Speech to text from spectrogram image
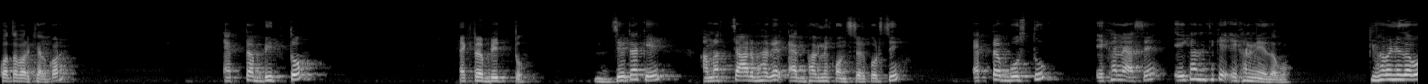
কতবার খেয়াল কর? একটা বৃত্ত একটা বৃত্ত, যেটাকে আমরা চার ভাগের এক ভাগ নিয়ে কনসিডার করছি। একটা বস্তু এখানে আসে এইখান থেকে এখানে নিয়ে যাব। কীভাবে নিয়ে যাব?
